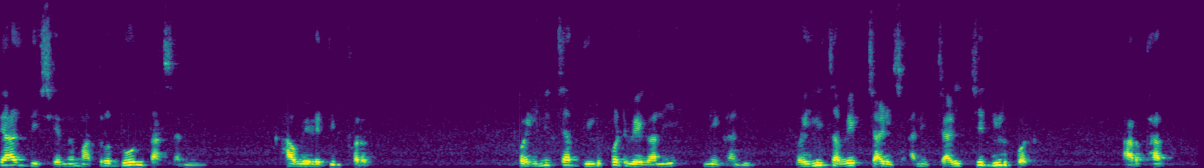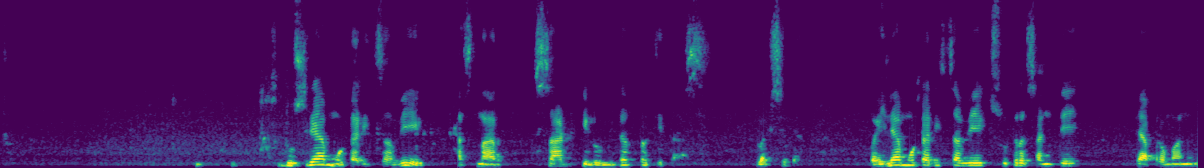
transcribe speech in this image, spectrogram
त्याच दिशेनं मात्र दोन तासांनी. हा वेळेतील फरक. पहिलीच्या दीडपट वेगाने निघाली. पहिलीचा वेग चाळीस आणि चाळीसचे दीडपट. अर्थात दुसऱ्या मोटारीचा वेग असणार साठ किलोमीटर प्रति तास. लक्ष द्या. पहिल्या मोटारीचा वेग सूत्र सांगते त्याप्रमाणे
